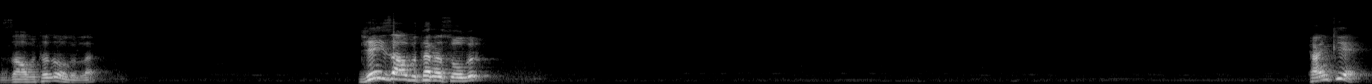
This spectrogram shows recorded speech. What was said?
Zabıta da olur lan. Gay zabıta nasıl olur? Kanki.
